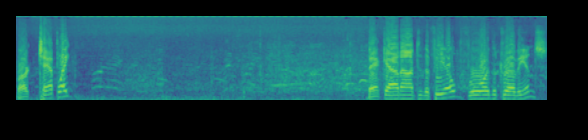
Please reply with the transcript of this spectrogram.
Mark Tapley. Back out onto the field for the Trevians.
